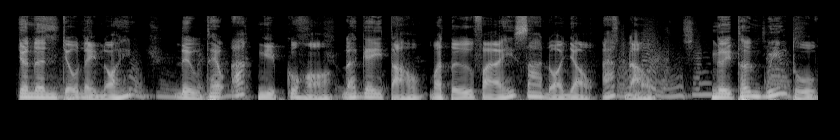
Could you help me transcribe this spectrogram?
Cho nên chỗ này nói, Đều theo ác nghiệp của họ đã gây tạo Mà tự phải xa đọa vào ác đạo. Người thân quyến thuộc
